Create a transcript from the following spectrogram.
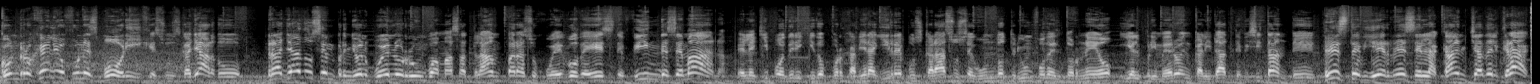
Con Rogelio Funes Mori y Jesús Gallardo, Rayados emprendió el vuelo rumbo a Mazatlán para su juego de este fin de semana. El equipo dirigido por Javier Aguirre buscará su segundo triunfo del torneo y el primero en calidad de visitante este viernes en la cancha del crack.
